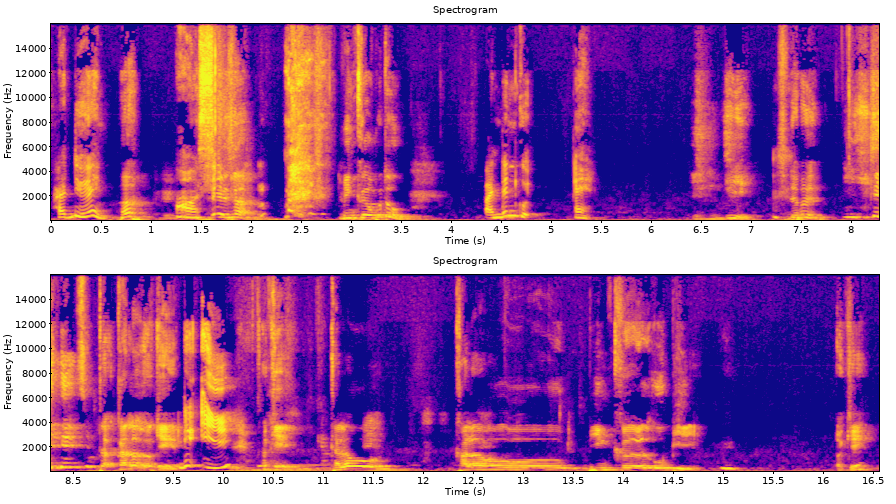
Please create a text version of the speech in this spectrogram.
Ada kan? Ha? Ah, si Serius lah? Bingka apa tu? pandan kot. Eh, E. Sedap apa? tak, kalau, okay. dia E. Okay. Kalau, kalau bingka ubi. Okay.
